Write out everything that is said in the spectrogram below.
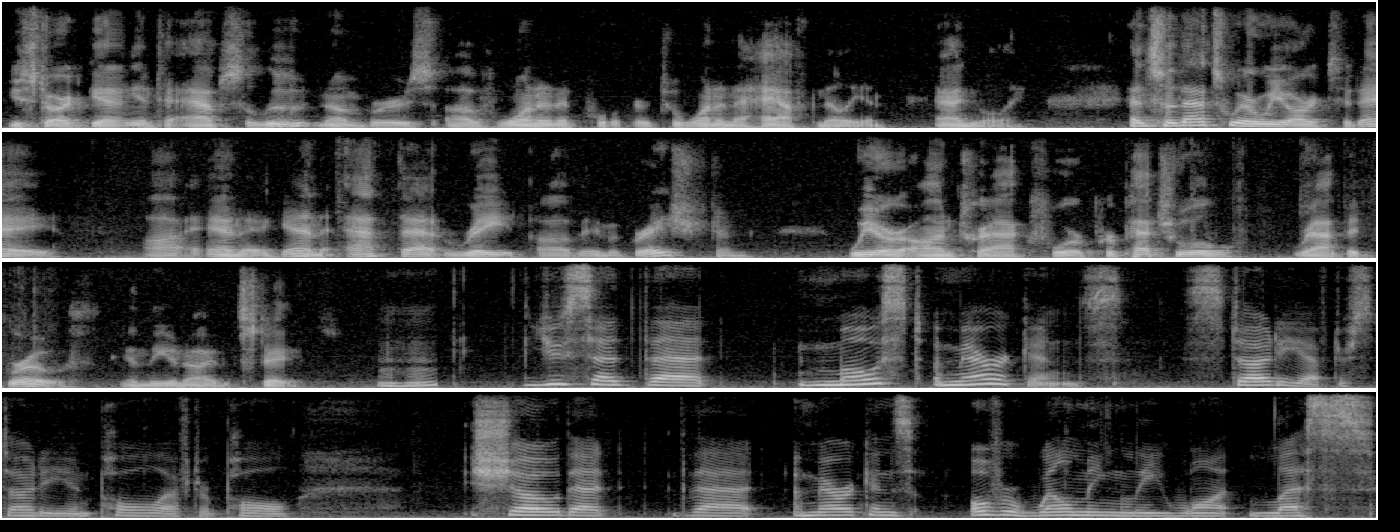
you start getting into absolute numbers of one and a quarter to one and a half million annually. And so that's where we are today. Uh, and again, at that rate of immigration, we are on track for perpetual rapid growth in the United States. Mm-hmm. You said that most Americans study after study and poll after poll show that that Americans overwhelmingly want less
